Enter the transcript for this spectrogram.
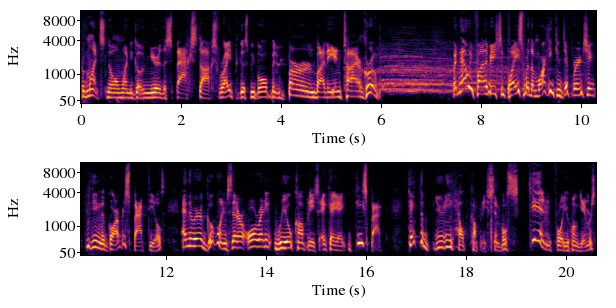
For months, no one wanted to go near the SPAC stocks, right? Because we've all been burned by the entire group. But now we finally reached a place where the market can differentiate between the garbage SPAC deals and the rare good ones that are already real companies, aka de-SPACed. Take the beauty health company, symbol Skin for all you home gamers,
